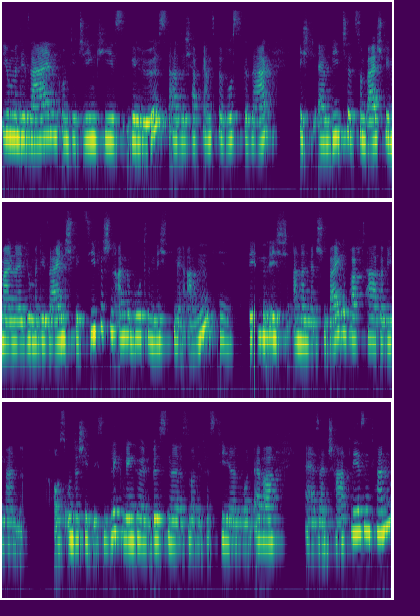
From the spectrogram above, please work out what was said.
Human Design und die Gene Keys gelöst. Also ich habe ganz bewusst gesagt, ich äh, biete zum Beispiel meine Human Design spezifischen Angebote nicht mehr an, mhm. denen ich anderen Menschen beigebracht habe, wie man aus unterschiedlichsten Blickwinkeln, Business, Manifestieren, whatever, äh, sein Chart lesen kann.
